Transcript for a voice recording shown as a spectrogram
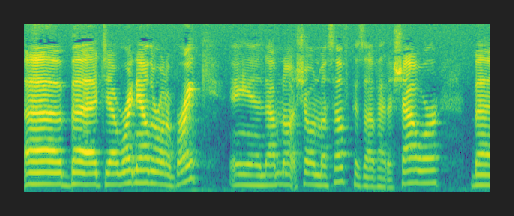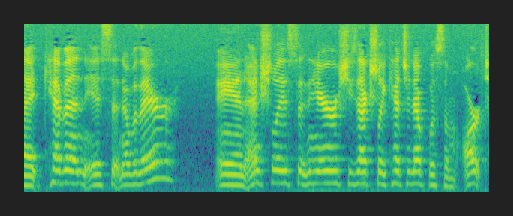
Uh, but uh, right now they're on a break, and I'm not showing myself because I've had a shower. But Kevin is sitting over there, and Ashley is sitting here. She's actually catching up with some art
